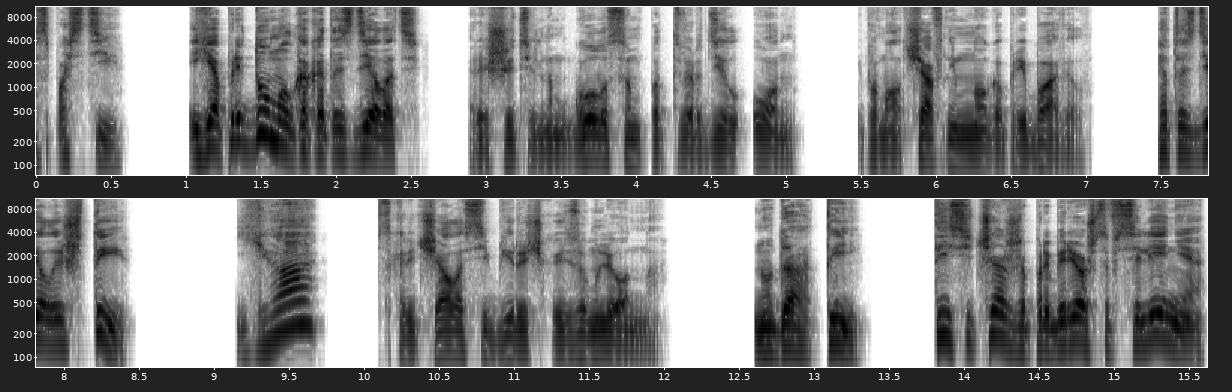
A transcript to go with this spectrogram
спасти. И я придумал, как это сделать!» — решительным голосом подтвердил он и, помолчав немного, прибавил. «Это сделаешь ты!» «Я?» — вскричала Сибирочка изумленно. «Ну да, ты. Ты сейчас же проберешься в селение,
